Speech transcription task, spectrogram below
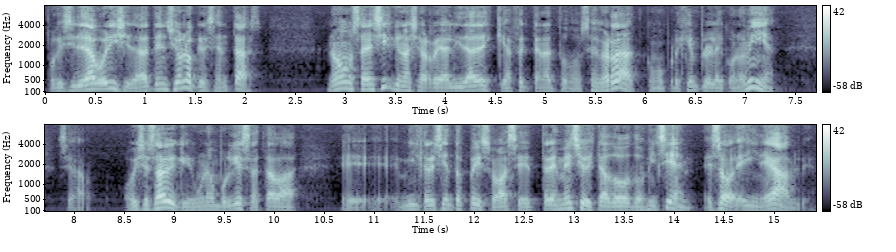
Porque si le da bolilla y le da atención, lo acrecentás. No vamos a decir que no haya realidades que afectan a todos, es verdad, como por ejemplo la economía. O sea, hoy se sabe que una hamburguesa estaba 1.300 pesos hace tres meses y hoy está a 2.100. Eso es innegable,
